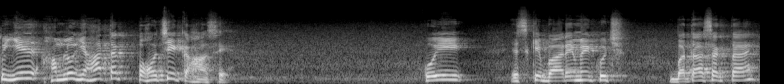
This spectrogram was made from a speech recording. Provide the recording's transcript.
तो ये हम लोग यहाँ तक पहुँचे कहाँ से? कोई इसके बारे में कुछ बता सकता है?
